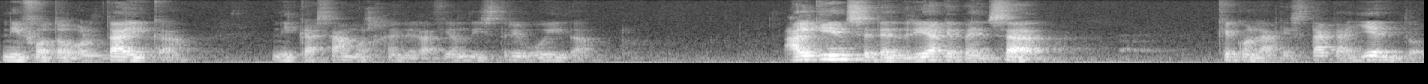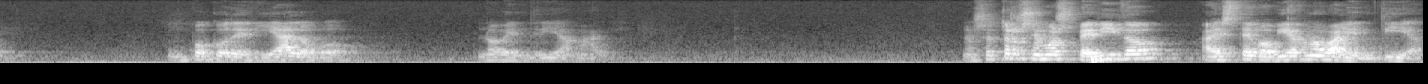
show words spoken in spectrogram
ni fotovoltaica, ni casamos generación distribuida, alguien se tendría que pensar que con la que está cayendo un poco de diálogo no vendría mal. Nosotros hemos pedido a este gobierno valentía,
